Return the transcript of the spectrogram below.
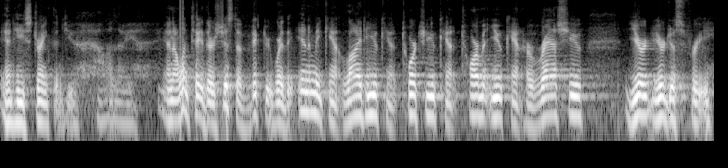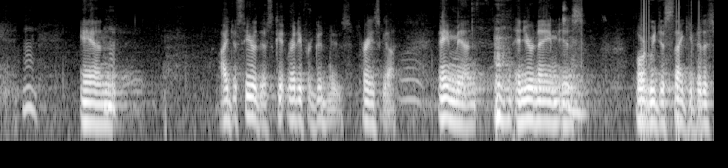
And He strengthened you. Hallelujah. And I want to tell you, there's just a victory where the enemy can't lie to you, can't torture you, can't torment you, can't harass you. You're, you're just free. Mm. And I just hear this. Get ready for good news. Praise God. Amen. And your name is, Lord, we just thank you for this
